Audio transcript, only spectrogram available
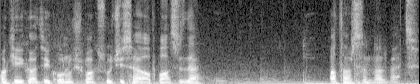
Hakikati konuşmak suç ise Abbasi'de. Atarsın elbet.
